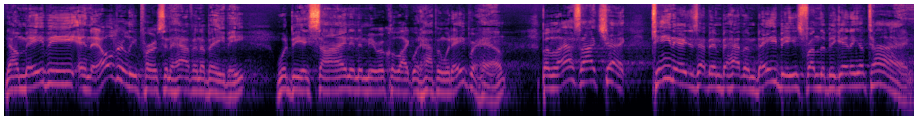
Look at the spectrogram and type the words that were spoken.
Now, maybe an elderly person having a baby would be a sign and a miracle like what happened with Abraham. But last I checked, teenagers have been having babies from the beginning of time.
